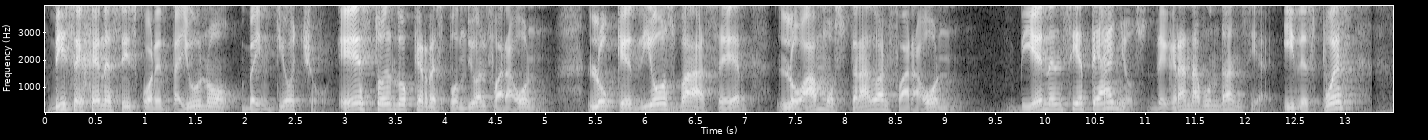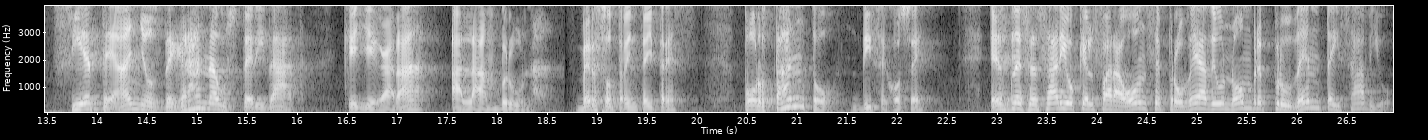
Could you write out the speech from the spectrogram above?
Dice Génesis 41, 28, esto es lo que respondió al faraón. Lo que Dios va a hacer lo ha mostrado al faraón. Vienen siete años de gran abundancia y después siete años de gran austeridad que llegará a la hambruna. Verso 33. Por tanto, dice José, es necesario que el faraón se provea de un hombre prudente y sabio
